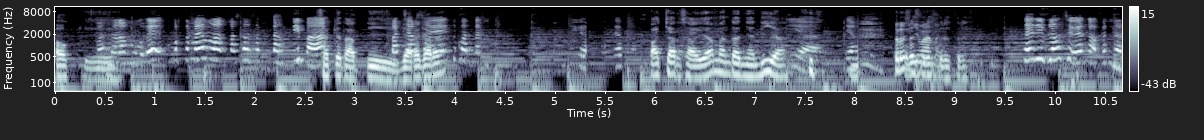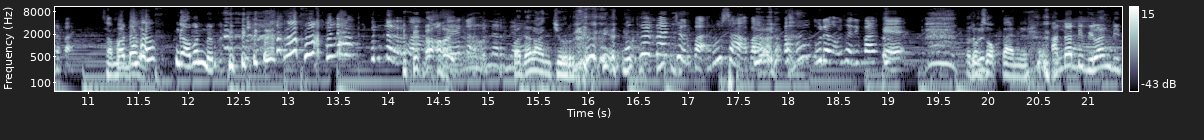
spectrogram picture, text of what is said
Oke. Masalah mulut. Eh pertamanya ma- masalah sakit hati pak. Sakit hati. Pacar Gara-gara saya itu mantan. Iya. ya, Pak. pacar saya mantannya dia. Iya. Yang Terus, terus, gimana? terus, terus. saya dibilang cewek nggak benar pak. Sama Padahal nggak bener. Bener pak. saya nggak benernya. dia. Padahal hancur pak, rusak pak. Udah nggak bisa dipakai. rongsokan ya. Anda dibilang di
